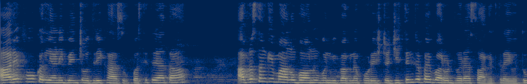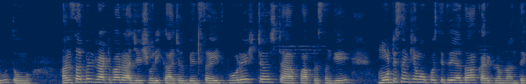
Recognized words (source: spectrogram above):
આરએફઓ કલ્યાણીબેન ચૌધરી ખાસ ઉપસ્થિત રહ્યા હતા. આ પ્રસંગે મહાનુભાવનું વન વિભાગના ફોરેસ્ટર જીતેન્દ્રભાઈ બારોટ દ્વારા સ્વાગત કરાયું હતું. તો હંસાબેન રાઠવા, રાજેશ્વરી, કાજલબેન સહિત ફોરેસ્ટ સ્ટાફ આ પ્રસંગે મોટી સંખ્યામાં ઉપસ્થિત રહ્યા હતા. કાર્યક્રમના અંતે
